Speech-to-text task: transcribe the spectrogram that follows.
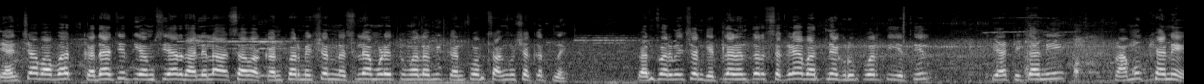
यांच्याबाबत कदाचित एम सी आर झालेला असावा. कन्फर्मेशन नसल्यामुळे तुम्हाला मी कन्फर्म सांगू शकत नाही. कन्फर्मेशन घेतल्यानंतर सगळ्या बातम्या ग्रुपवरती येतील. या ठिकाणी प्रामुख्याने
